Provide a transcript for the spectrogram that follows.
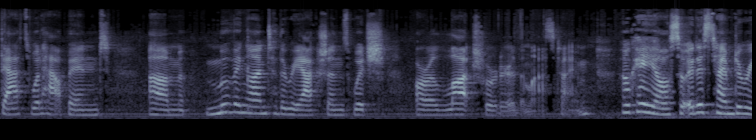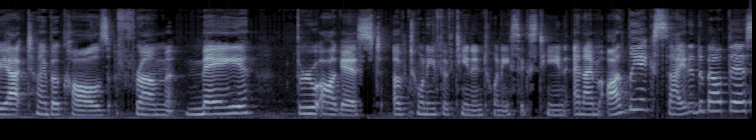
that's what happened. Um, moving on to the reactions, which are a lot shorter than last time. Okay, y'all, so it is time to react to my book hauls from May through August of 2015 and 2016 and I'm oddly excited about this.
